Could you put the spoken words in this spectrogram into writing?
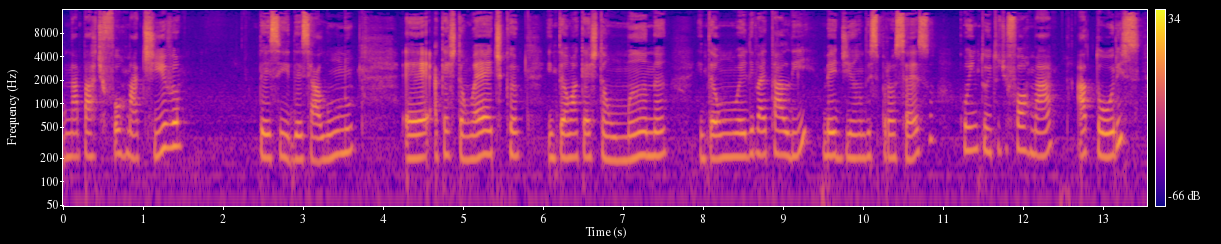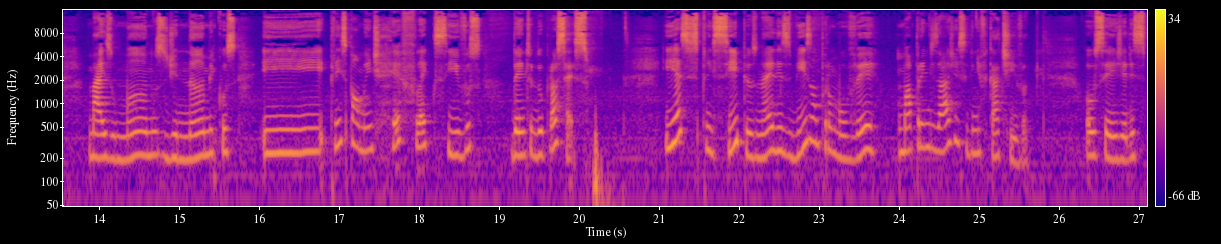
na parte formativa, desse, desse aluno, é a questão ética, então a questão humana. Então, ele vai estar tá ali mediando esse processo com o intuito de formar atores mais humanos, dinâmicos e principalmente reflexivos dentro do processo. E esses princípios, né, eles visam promover uma aprendizagem significativa, ou seja, eles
